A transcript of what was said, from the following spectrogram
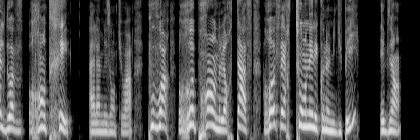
elles doivent rentrer à la maison, tu vois, pouvoir reprendre leur taf, refaire tourner l'économie du pays, eh bien,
